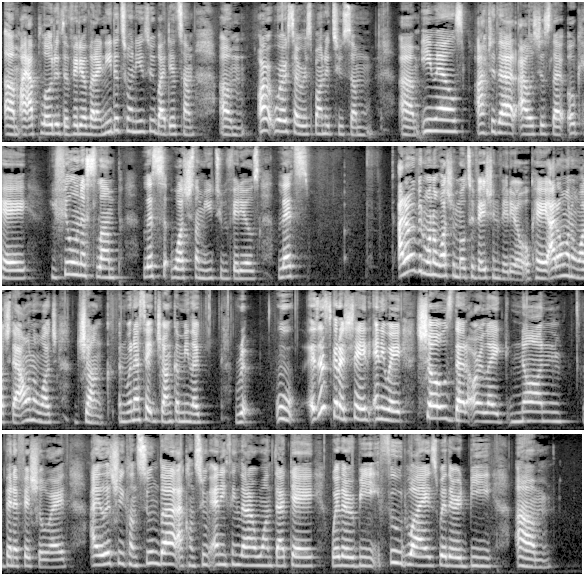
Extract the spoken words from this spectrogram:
Um, I uploaded the video that I needed to on YouTube. I did some um, artworks. I responded to some um, emails. After that, I was just like, okay, you feel in a slump. Let's watch some YouTube videos. Let's I don't even want to watch a motivation video, okay? I don't want to watch that. I want to watch junk. And when I say junk, I mean like. Ooh, is this gonna shade? Anyway, shows that are like non beneficial, right? I literally consume that. I consume anything that I want that day, whether it be food wise, whether it be um,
